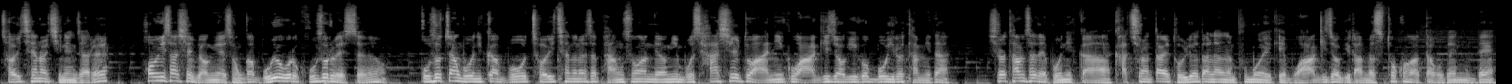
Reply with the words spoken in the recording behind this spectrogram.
저희 채널 진행자를 허위사실 명예훼손과 모욕으로 고소를 했어요. 고소장 보니까 뭐 저희 채널에서 방송한 내용이 뭐 사실도 아니고 악의적이고 뭐 이렇답니다. 실화 탐사대 보니까 가출한 딸 돌려달라는 부모에게 뭐 악의적이라며 스토커 같다고도 했는데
